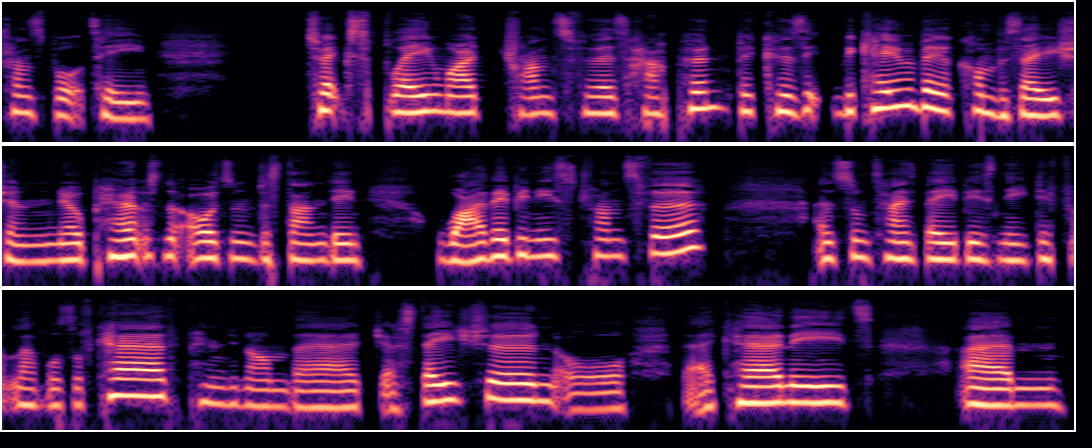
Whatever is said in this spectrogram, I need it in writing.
Transport team to explain why transfers happen because it became a bigger conversation. You know, parents not always understanding why baby needs to transfer. And sometimes babies need different levels of care depending on their gestation or their care needs. Um,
